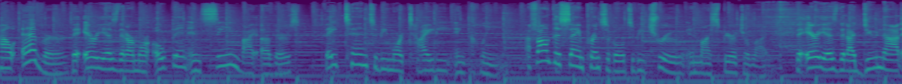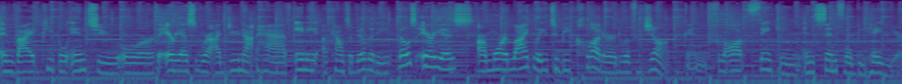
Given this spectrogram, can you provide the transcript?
However, the areas that are more open and seen by others, they tend to be more tidy and clean. I found this same principle to be true in my spiritual life. The areas that I do not invite people into, or the areas where I do not have any accountability, those areas are more likely to be cluttered with junk and flawed thinking and sinful behavior.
